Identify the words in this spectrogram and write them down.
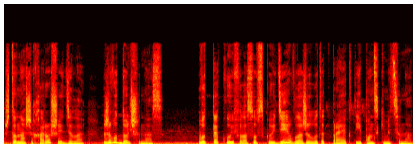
что наши хорошие дела живут дольше нас. Вот такую философскую идею вложил в этот проект японский меценат.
